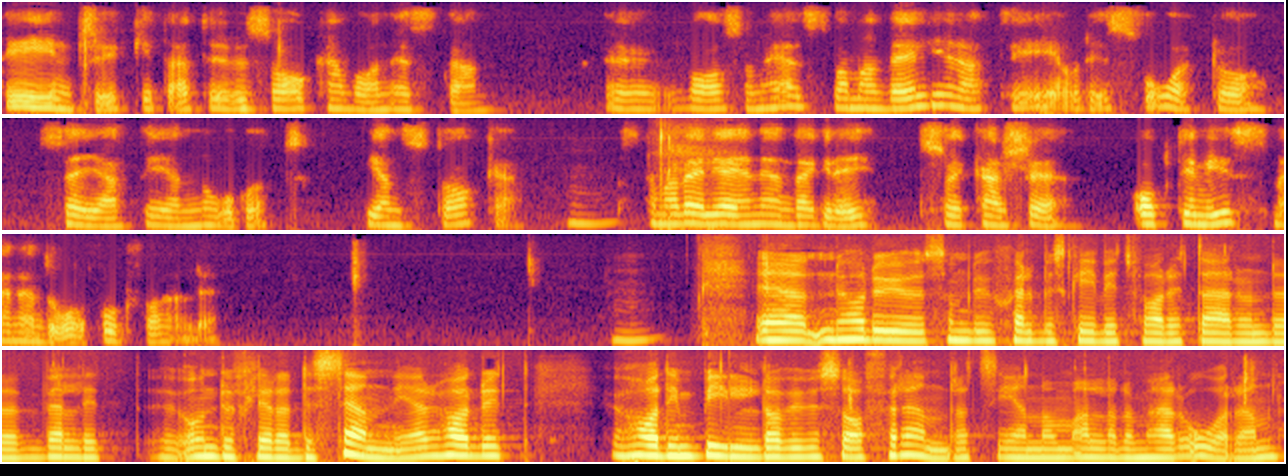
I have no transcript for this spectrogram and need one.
det är intrycket att USA kan vara nästan eh, vad som helst, vad man väljer att det är och det är svårt att säga att det är något enstaka. Mm. Ska man välja en enda grej så är kanske optimismen ändå fortfarande. Mm. Eh, nu har du ju som du själv beskrivit varit där under, väldigt, eh, under flera decennier. Har ditt, hur har din bild av USA förändrats genom alla de här åren?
